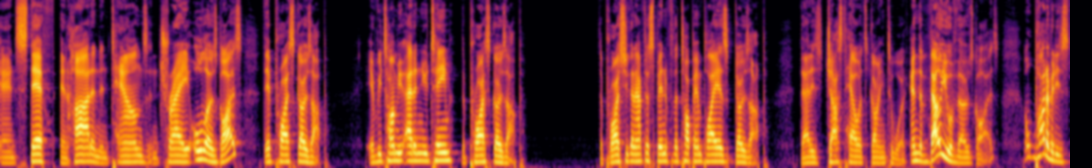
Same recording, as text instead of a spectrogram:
and Steph and Harden and Towns and Trey, all those guys, their price goes up. Every time you add a new team, the price goes up. The price you're going to have to spend for the top end players goes up. That is just how it's going to work. And the value of those guys, well, part of it is,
